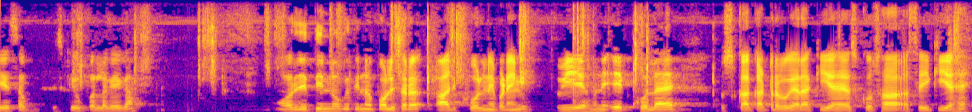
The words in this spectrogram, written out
ये सब इसके ऊपर लगेगा। और ये तीनों के तीनों पॉलिसर आज खोलने पड़ेंगे। अभी ये हमने एक खोला है, उसका कटर वगैरह किया है, उसको सही किया है।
